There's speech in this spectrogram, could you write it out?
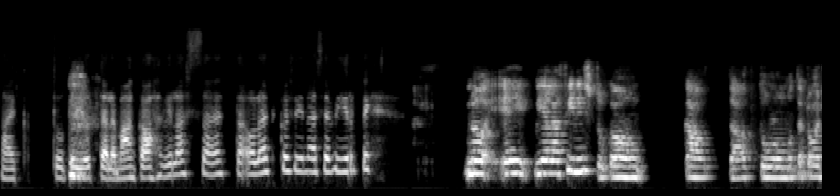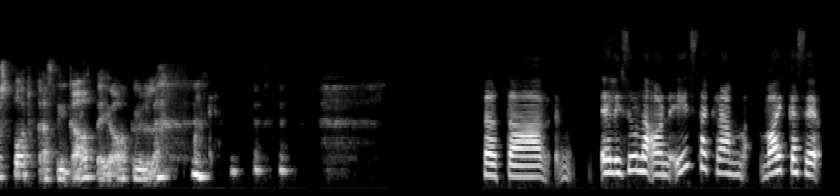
tai tultu juttelemaan kahvilassa, että oletko sinä se Virpi? No ei vielä go kautta ole tullut, mutta Deutsch Podcastin kautta joo, kyllä. Okay. Tota, eli sulla on Instagram, vaikka se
